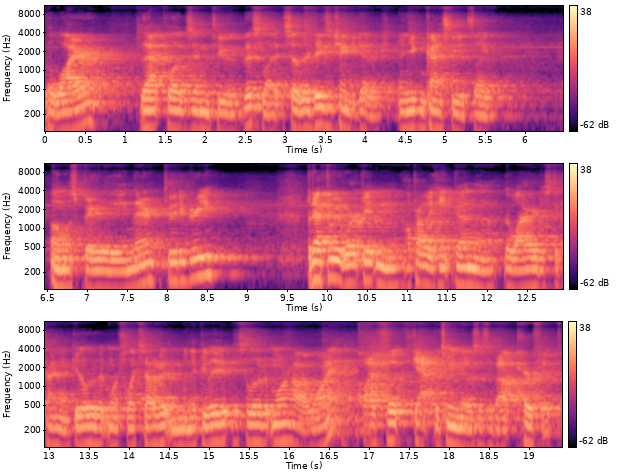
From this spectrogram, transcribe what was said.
the wire, that plugs into this light. So they're daisy chained together, and you can kind of see it's like almost barely in there to a degree. But after we work it, and I'll probably heat gun the, the wire just to kind of get a little bit more flex out of it and manipulate it just a little bit more how I want it. Five foot gap between those is about perfect.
